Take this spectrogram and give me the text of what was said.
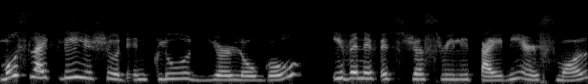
most likely you should include your logo even if it's just really tiny or small,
